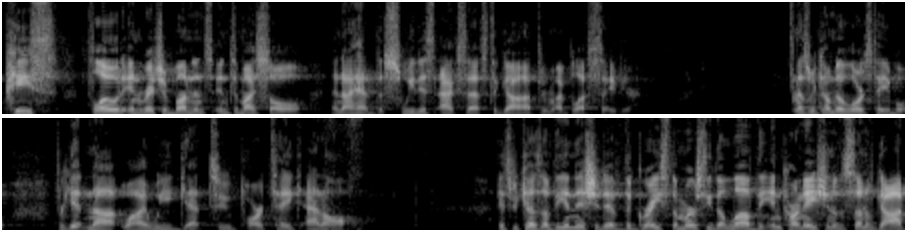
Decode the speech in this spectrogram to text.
peace flowed in rich abundance into my soul, and I had the sweetest access to God through my blessed Savior. As we come to the Lord's table, forget not why we get to partake at all. It's because of the initiative, the grace, the mercy, the love, the incarnation of the Son of God,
